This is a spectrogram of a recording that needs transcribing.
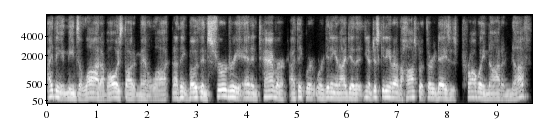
I think it means a lot. I've always thought it meant a lot. And I think both in surgery and in TAVR, I think we're, we're getting an idea that, you know, just getting them out of the hospital at 30 days is probably not enough.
